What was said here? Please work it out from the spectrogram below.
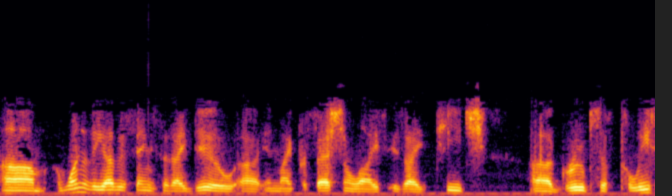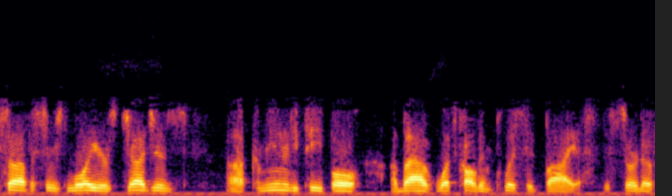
Um, one of the other things that I do uh, in my professional life is I teach uh, groups of police officers, lawyers, judges, uh, community people about what's called implicit bias, this sort of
